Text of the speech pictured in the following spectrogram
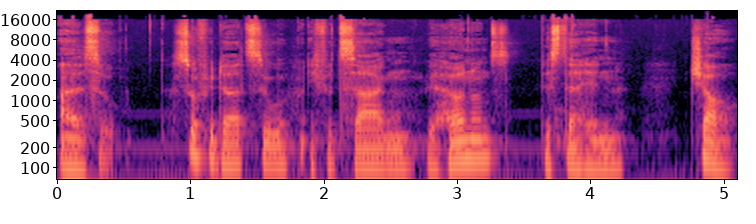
Also, so viel dazu. Ich würde sagen, wir hören uns. Bis dahin. Ciao.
